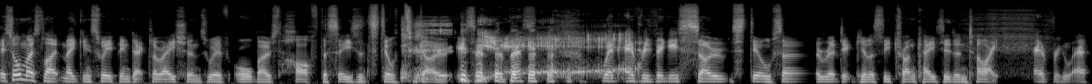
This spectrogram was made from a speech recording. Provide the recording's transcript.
It's almost like making sweeping declarations with almost half the season still to go. Isn't the best when everything is so still so ridiculously truncated and tight everywhere.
